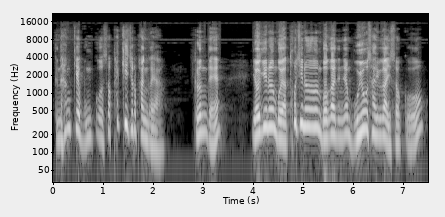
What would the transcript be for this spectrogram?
근데 함께 묶어서 패키지로 판 거야. 그런데 여기는 뭐야? 토지는 뭐가 됐냐? 무효 사유가 있었고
